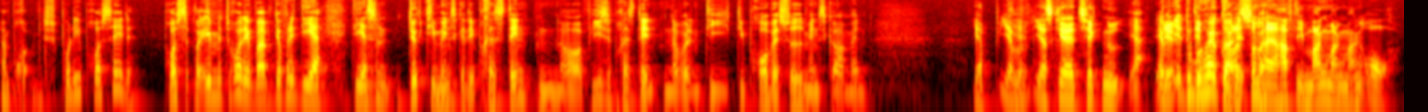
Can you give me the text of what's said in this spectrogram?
Men prøv, du skal prøve lige prøve at se det. Prøv at se, jamen, jeg tror, det var, det var fordi, de er, de er sådan dygtige mennesker. Det er præsidenten og vicepræsidenten, og hvordan de, de prøver at være søde mennesker, men Jeg, jeg, jeg skal tjekke den ud. ja, jeg, du behøver ikke gøre og det. sådan Du- har jeg haft det i mange, mange, mange år.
